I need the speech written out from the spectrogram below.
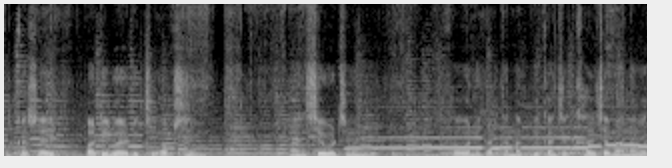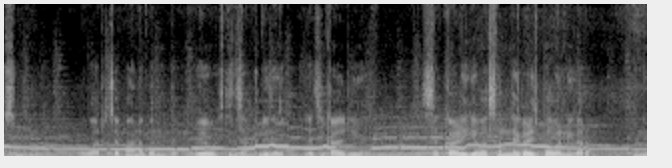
तर कसे आहेत पाटील बायोटिकची ऑक्सिजन आणि शेवटचे म्हणजे फवारणी करताना पिकांच्या खालच्या पानापासून वरच्या पानापर्यंत व्यवस्थित झाकली जाईल याची काळजी घ्या. सकाळी किंवा संध्याकाळीच फवारणी करा आणि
